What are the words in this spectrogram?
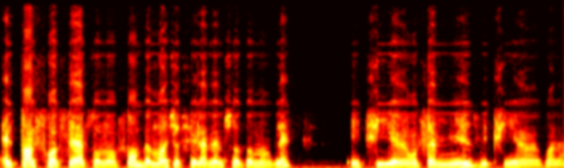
elle parle français à son enfant, ben moi, je fais la même chose en anglais. Et puis, on s'amuse, et puis voilà.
